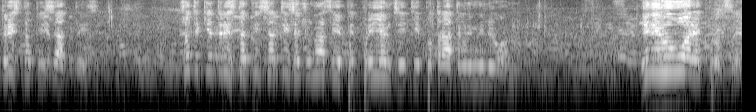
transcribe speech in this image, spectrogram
350 тисяч. Що таке 350 тисяч? У нас є підприємці, які потратили мільйони. І не говорять про це.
